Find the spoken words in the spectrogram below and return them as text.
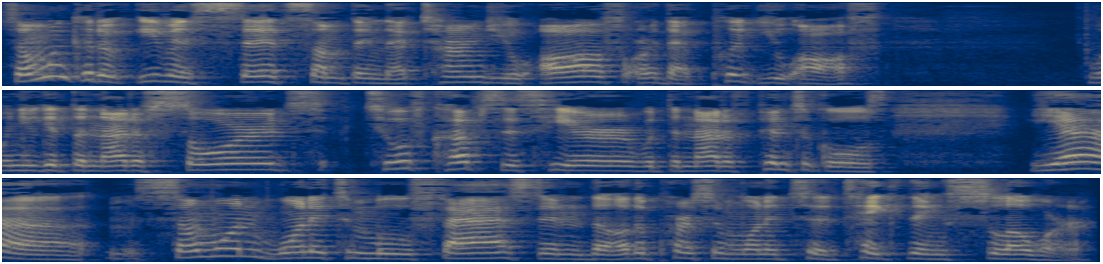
Someone could have even said something that turned you off or that put you off. When you get the Knight of Swords, Two of Cups is here with the Knight of Pentacles. Yeah, someone wanted to move fast and the other person wanted to take things slower.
